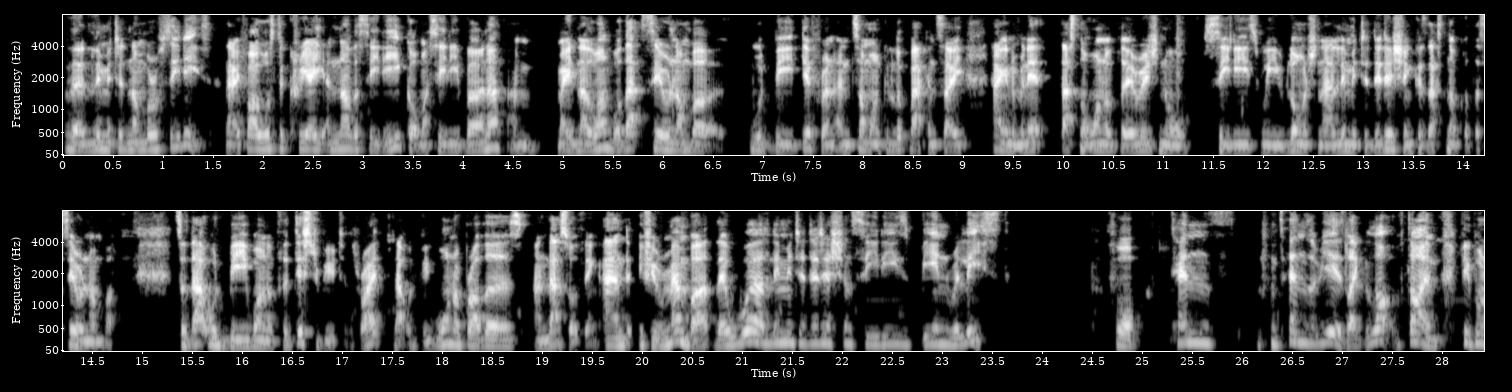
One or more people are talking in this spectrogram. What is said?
the limited number of CDs. Now, if I was to create another CD, got my CD burner and made another one, well, that serial number would be different and someone can look back and say hang on a minute that's not one of the original cds we launched in our limited edition because that's not got the serial number. So that would be one of the distributors right? That would be warner brothers and that sort of thing. And if you remember there were limited edition cds being released for tens tens of years like a lot of time. People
